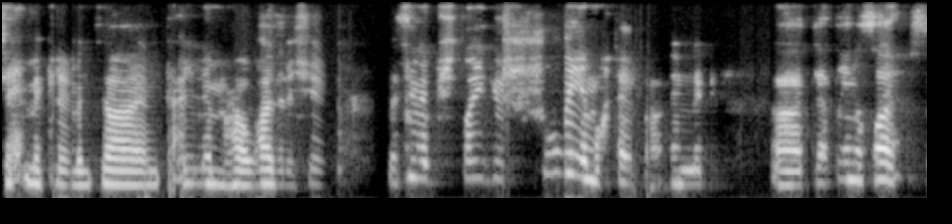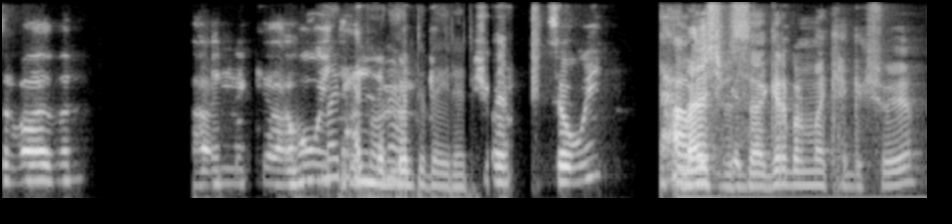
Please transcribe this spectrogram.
تحمي كليمنتاين تعلمها وهذه الأشياء. بس هنا بطريقه شوية مختلفة إنك آه تعطيه نصائح في ال survival آه إنك آه هو يتعلم منك إيش تسوي. معلش. بس قرب المايك حقك شوية.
